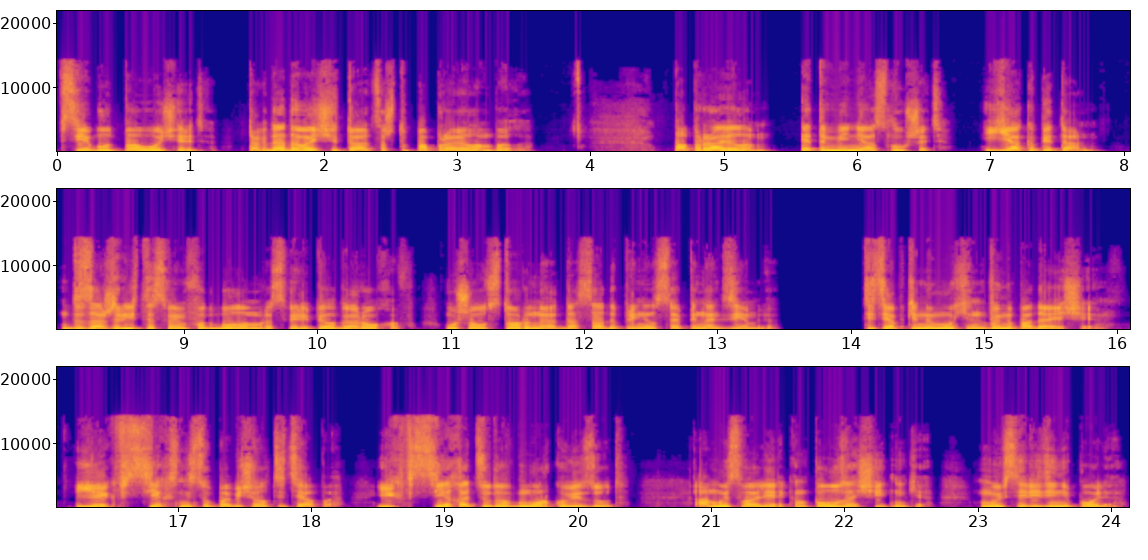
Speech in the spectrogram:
Все будут по очереди. Тогда давай считаться, что по правилам было. По правилам это меня слушать. Я капитан. Да зажрись ты своим футболом, рассверепел Горохов. Ушел в сторону и от досады принялся пинать землю. Тетяпкин и Мухин, вы нападающие. Я их всех снесу, пообещал Тетяпа. Их всех отсюда в морг увезут. А мы с Валериком полузащитники. Мы в середине поля.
